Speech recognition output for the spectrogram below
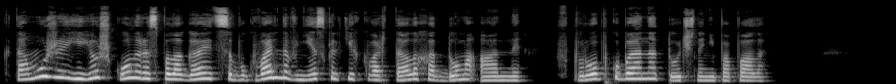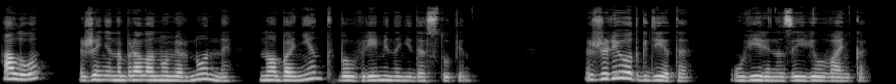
К тому же ее школа располагается буквально в нескольких кварталах от дома Анны. В пробку бы она точно не попала. «Алло?» – Женя набрала номер Нонны, но абонент был временно недоступен. «Жрет где-то», – уверенно заявил Ванька.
